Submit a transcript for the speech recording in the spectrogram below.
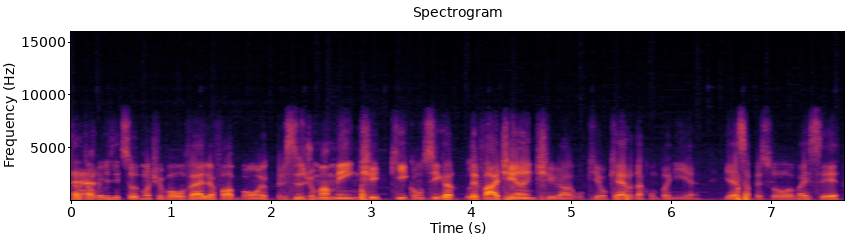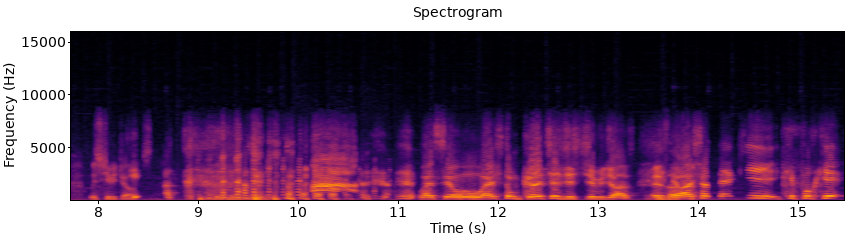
É. talvez isso motivou o velho a falar: bom, eu preciso de uma mente que consiga levar adiante o que eu quero da companhia. E essa pessoa vai ser o Steve Jobs. vai ser o Ashton Kutcher de Steve Jobs. Eu Exatamente. acho até que, que porque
